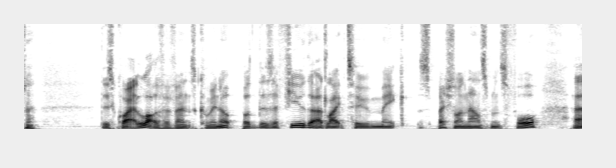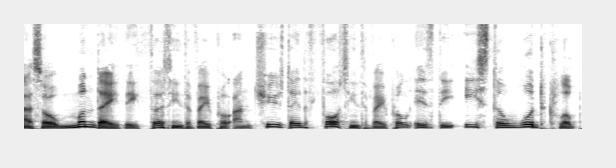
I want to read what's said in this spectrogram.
there's quite a lot of events coming up, but there's a few that I'd like to make special announcements for. Uh, so Monday, the 13th of April, and Tuesday, the 14th of April, is the Easter Wood Club.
